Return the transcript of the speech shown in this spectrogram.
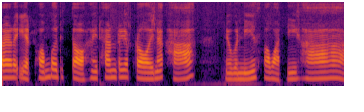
รายละเอียดพร้อมเบอร์ติดต่อให้ท่านเรียบร้อยนะคะ ในวันนี้สวัสดีค่ะ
